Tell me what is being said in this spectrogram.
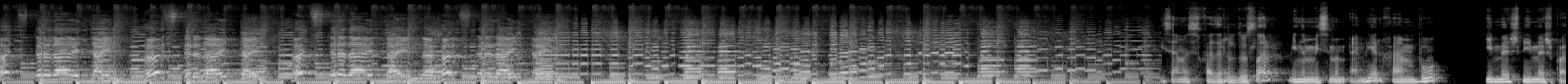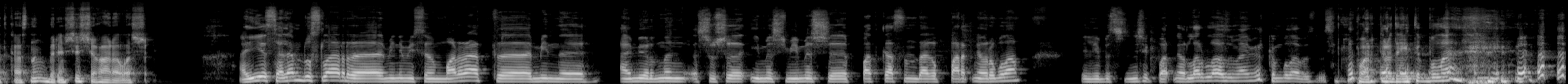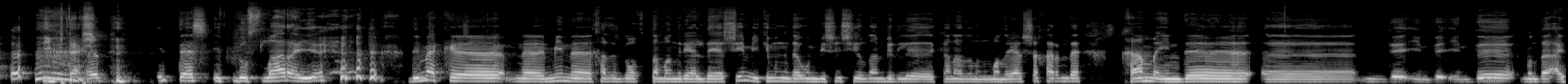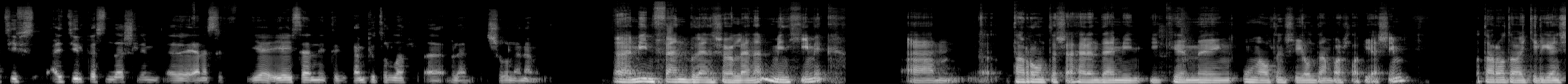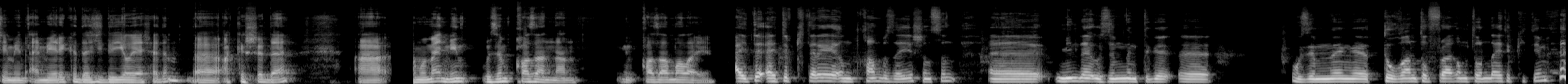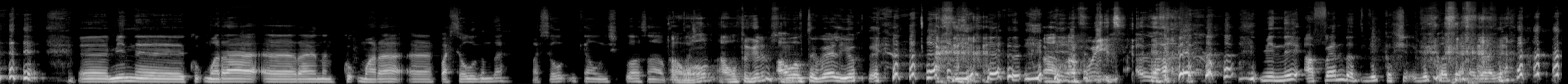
Hötsterdajtajn, hötsterdajtajn, hötsterdajtajn, hötsterdajtajn. исәміз қадірлі достар менің есімім әмир һәм бұл имеш мимеш подкастының бірінші шығарылышы Әйе, сәлем дуслар, Ә, минем исемем Марат, Ә, мин ә, Әмирнең шушы имеш-мимеш ә, подкастындагы партнеры булам. Или без ничек партнерлар булабызмы, Әмир? Кем булабыз без? партнер да әйтеп була иптәш Иптәш, ит дуслар, әйе. Димәк, ә, ә, мин ә, хәзерге вакытта Монреальдә яшим. 2015 елдан бирле Канаданың Монреаль шәһәрендә һәм инде ә, инде инде инде монда IT ф- IT өлкәсендә эшлим. Ә, Янәсе я- яисә ни теге компьютерлар ә, белән шөгыльләнәм. Ә, мин фән белән шөгыльләнәм мин химик Ам, Торонто шәһәрендә мин 2016 елдан башлап яшим. Торонтога килгәнче мин америкада җиде ел яшәдем акшда гомумән мин үзем казаннан. Мин казан малае. Әйтеп әйтеп китәргә онытканбыз әйе, шунсын. Ә, дә үземнең теге ә, үземнең ә, туган туфрагым турында Мин ә, Кукмара ә, районының Кукмара ә, поселогында, була соң? авыл авыл түгелме Авыл түгел, юк. гафу ит Мин ни offended бик каты хәбәр.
